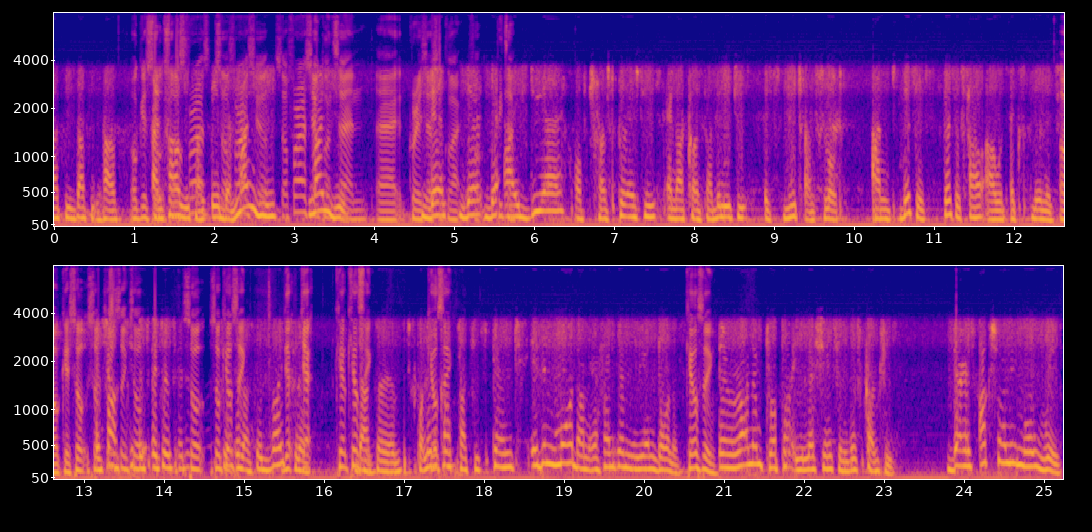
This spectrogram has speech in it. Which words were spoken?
parties that we have Okay, so, and so how we far can as, aid so them. Mind so far as you're you, concerned, uh, Chris, the, clar- the, the Peter. idea of transparency and accountability is huge and flawed. And this is this is how I would explain it. Okay, so so fact, Kilsing, so it- it is- it is- so so Kilsing, it's very clear get- Kil- Kilsing, that um, political Kilsing? parties spend even more than a hundred million dollars Kilsing. in running proper elections in this country. There is actually no way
